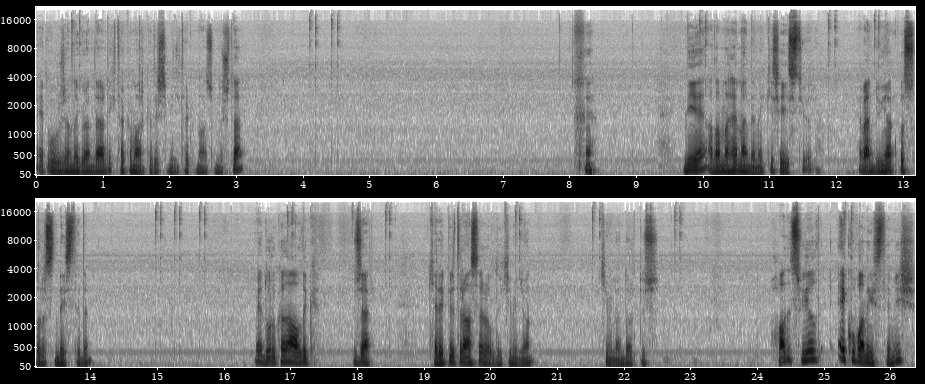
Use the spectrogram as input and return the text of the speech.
Evet Uğurcan'ı da gönderdik. Takım arkadaşı milli takımdan sonuçta. Niye? Adamlar hemen demek ki şey istiyordu. Ya ben Dünya Kupası sonrasında istedim. Ve Dorukan'ı aldık. Güzel. Kelepir transfer oldu 2 milyon. 2 milyon 400. Huddersfield Ekuban'ı istemiş.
